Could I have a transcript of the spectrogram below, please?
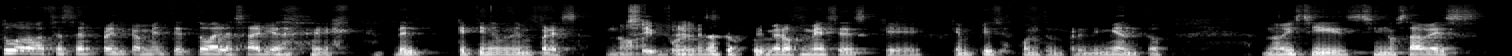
tú vas a hacer prácticamente todas las áreas del, que tiene una empresa, ¿no? Al pues. menos los primeros meses que, que empieces con tu emprendimiento, ¿no? Y si, si no sabes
